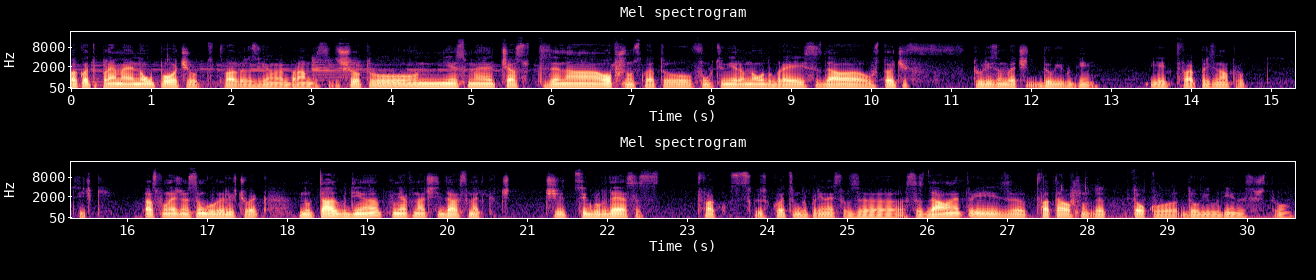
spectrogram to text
това, което правим е много повече от това да развиваме бранда си, защото ние сме част от една общност, която функционира много добре и създава устойчив туризъм вече дълги години. И това е признато от всички. Аз, понеже не съм горелив човек, но тази година по някакъв начин си дах сметка, че че се гордея с това, с което съм допринесъл за създаването и за това тази общност толкова дълги години да съществува.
